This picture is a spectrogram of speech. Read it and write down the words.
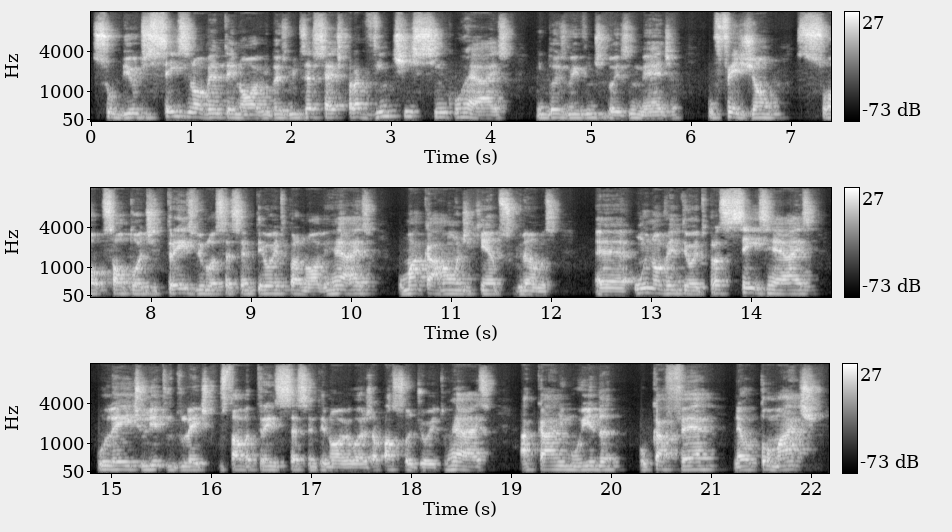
subiu de R$ 6,99 em 2017 para 25 reais em 2022, em média. O feijão saltou de 3,68 para R$ reais. O macarrão de 500 gramas, é, 1,98 para R$ reais o leite, o litro do leite custava R$ 3,69, agora já passou de R$ reais. A carne moída, o café, né, o tomate,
